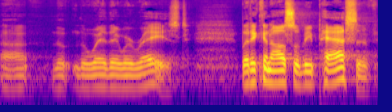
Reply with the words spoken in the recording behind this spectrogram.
uh, the, the way they were raised. But it can also be passive.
